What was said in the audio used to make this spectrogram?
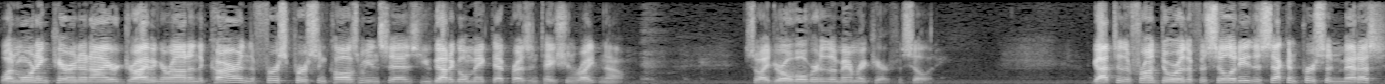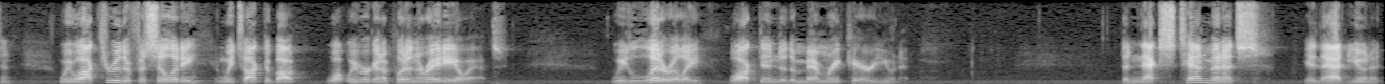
One morning, Karen and I are driving around in the car, and the first person calls me and says, You got to go make that presentation right now. So I drove over to the memory care facility. Got to the front door of the facility. The second person met us, and we walked through the facility, and we talked about what we were going to put in the radio ads. We literally walked into the memory care unit. The next 10 minutes in that unit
